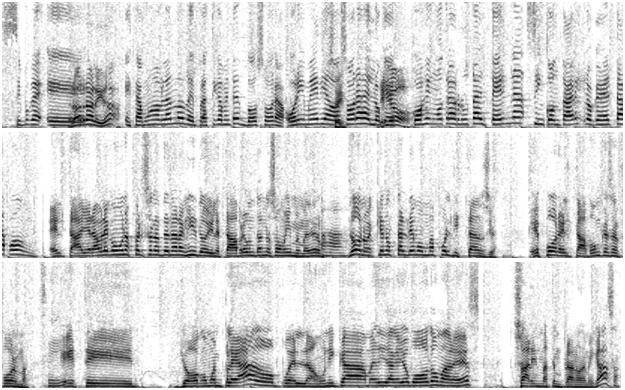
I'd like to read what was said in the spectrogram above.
Sí, porque eh, Es la realidad. estamos hablando de prácticamente dos horas, hora y media, Sí. dos horas en lo que Digo. cogen otra ruta alterna sin contar lo que es el tapón. El taller hablé con unas personas de Naranjito y le estaba preguntando eso mismo y me dieron, Ajá. no, no es que nos tardemos más por distancia, es por el tapón que se forma. Sí. Este, yo como empleado, pues la única medida que yo puedo tomar es salir más temprano de mi casa.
